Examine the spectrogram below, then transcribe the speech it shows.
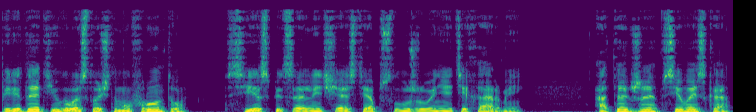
передать Юго-Восточному фронту все специальные части обслуживания этих армий, а также все войска,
